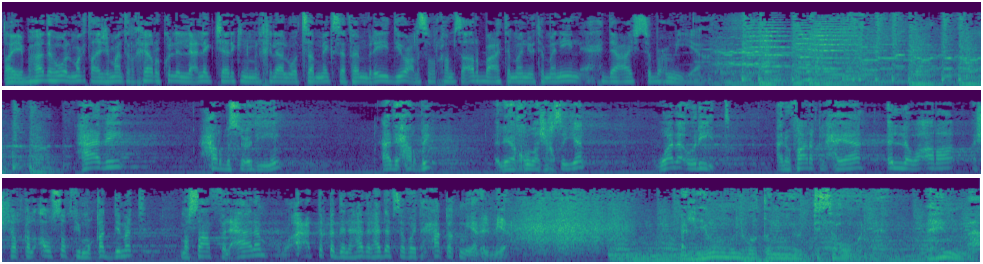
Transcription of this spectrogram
طيب هذا هو المقطع يا جماعة الخير وكل اللي عليك تشاركني من خلال واتساب Mix FM راديو على صفر خمسة أربعة ثمانية وثمانين أحد عشر سبعمية. هذه حرب السعوديين هذه حربي اللي أخوضها شخصيا ولا أريد أن أفارق الحياة إلا وأرى الشرق الأوسط في مقدمة مصاف العالم وأعتقد أن هذا الهدف سوف يتحقق 100% اليوم الوطني التسعون. همة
